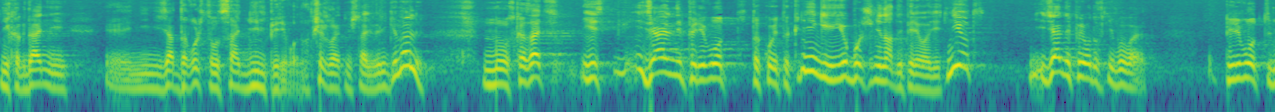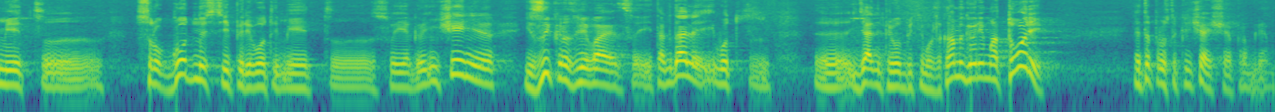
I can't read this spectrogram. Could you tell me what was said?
никогда не, нельзя довольствоваться одним переводом. Вообще желательно читать в оригинале, но сказать, есть идеальный перевод такой-то книги, ее больше не надо переводить. Нет, идеальных переводов не бывает. Перевод имеет э, срок годности, перевод имеет э, свои ограничения, язык развивается и так далее. И вот э, идеальный перевод быть не может. Когда мы говорим о Торе, это просто кричащая проблема.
